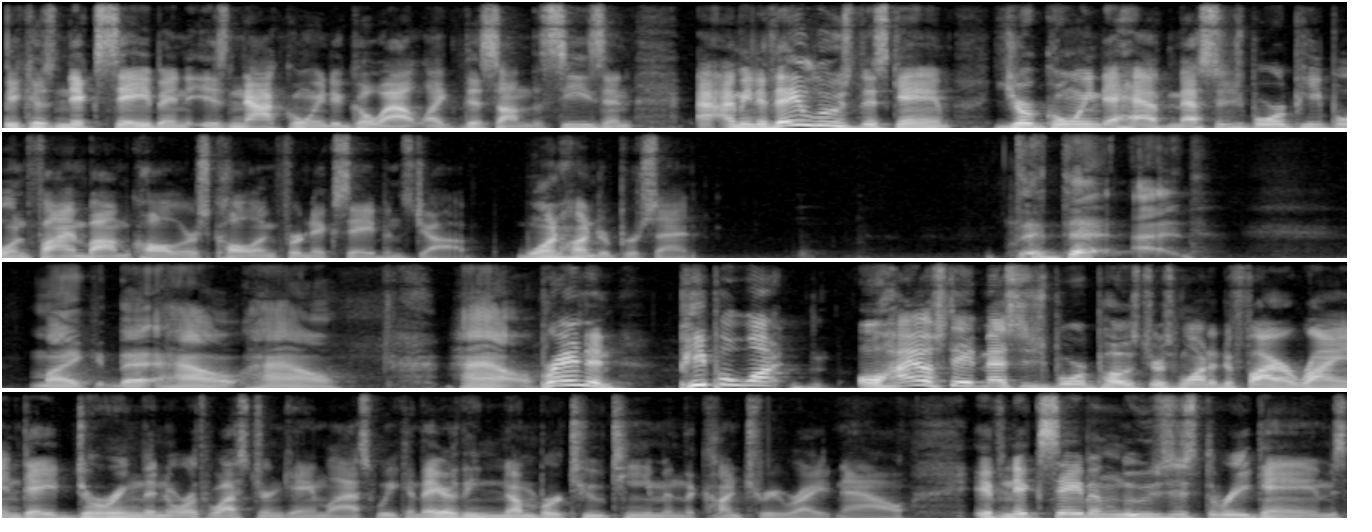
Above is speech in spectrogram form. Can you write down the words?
because Nick Saban is not going to go out like this on the season. I mean, if they lose this game, you're going to have message board people and Finebaum callers calling for Nick Saban's job. 100%. That, that, I, Mike, that how how how? Brandon, people want Ohio State message board posters wanted to fire Ryan Day during the Northwestern game last week, and they are the number two team in the country right now. If Nick Saban loses three games,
